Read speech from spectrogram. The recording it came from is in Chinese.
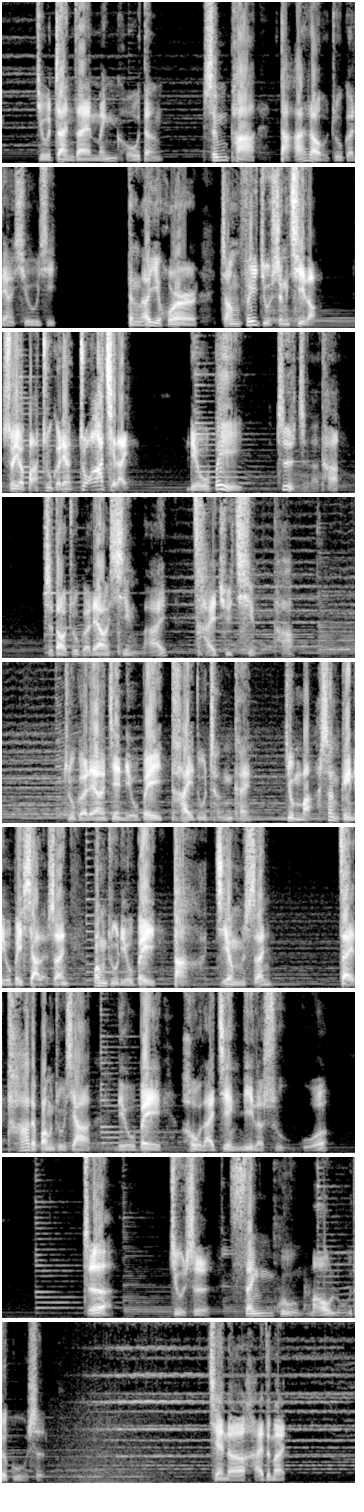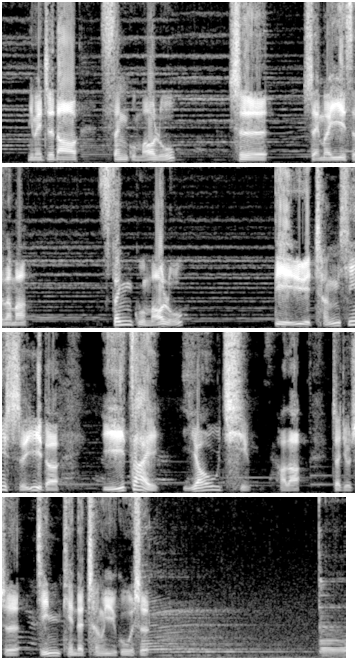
就站在门口等，生怕打扰诸葛亮休息。等了一会儿，张飞就生气了，说要把诸葛亮抓起来。刘备制止了他，直到诸葛亮醒来，才去请他。诸葛亮见刘备态度诚恳，就马上跟刘备下了山，帮助刘备打江山。在他的帮助下，刘备后来建立了蜀国。这，就是三顾茅庐的故事。亲爱的孩子们，你们知道三顾茅庐是什么意思了吗？三顾茅庐，比喻诚心实意的一再邀请。好了。这就是今天的成语故事。thank you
